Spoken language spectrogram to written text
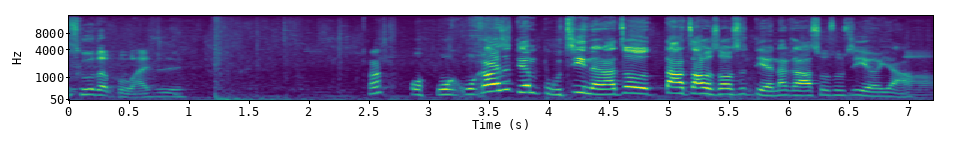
出的补还是？啊，我我我刚才是点补技能啊，之后大招的时候是点那个输出技而已啊。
